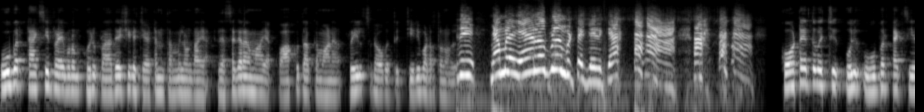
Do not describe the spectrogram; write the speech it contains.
ഊബർ ടാക്സി ഡ്രൈവറും ഒരു പ്രാദേശിക ചേട്ടനും തമ്മിലുണ്ടായ രസകരമായ വാക്കുതർക്കമാണ് റീൽസ് ലോകത്ത് ചിരി പടർത്തുന്നത്. കോട്ടയത്ത് വെച്ച് ഒരു ഊബർ ടാക്സിയെ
